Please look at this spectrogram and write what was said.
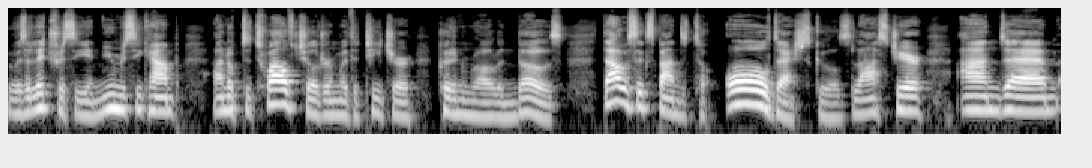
it was a literacy and numeracy camp, and up to 12 children with a teacher could enrol in those. That was expanded to all DEIS schools last year, and um,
